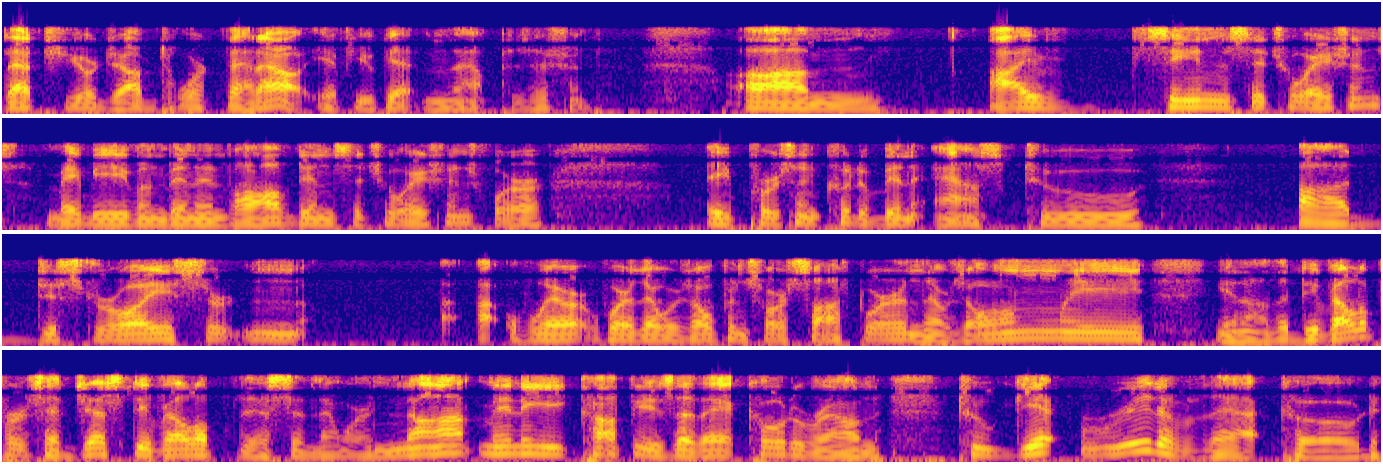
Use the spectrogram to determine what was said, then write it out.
that's your job to work that out if you get in that position. Um, I've seen situations, maybe even been involved in situations where a person could have been asked to uh, destroy certain uh, where where there was open source software and there was only you know the developers had just developed this and there were not many copies of that code around to get rid of that code.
